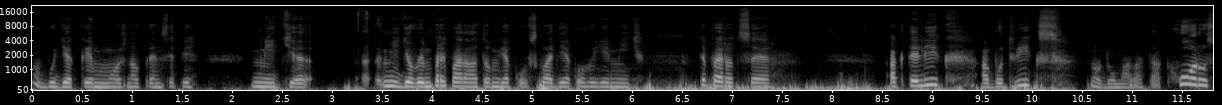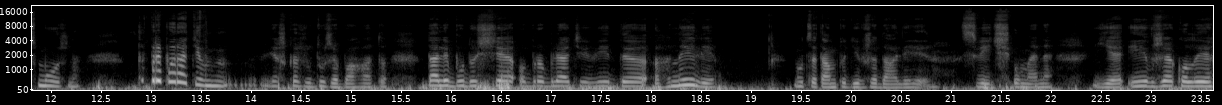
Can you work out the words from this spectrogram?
Будь-яким можна, в принципі, мідь, е, мідьовим препаратом, в складі якого є мідь. Тепер оце Актелік або Твікс. Ну, думала так. Хорус можна. Та препаратів, я ж кажу, дуже багато. Далі буду ще обробляти від е, гнилі. Ну, це там тоді вже далі свіч у мене є. І вже коли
